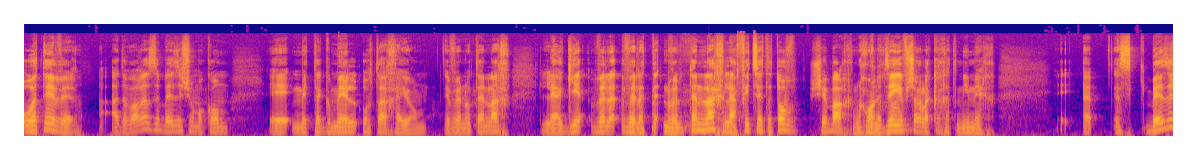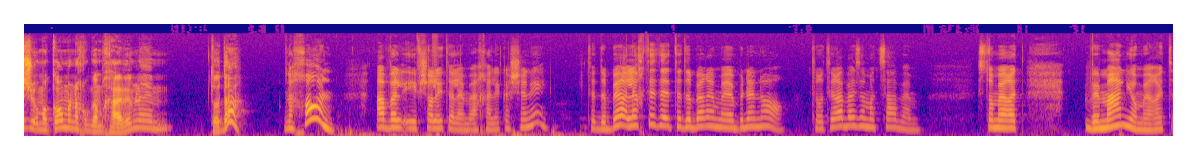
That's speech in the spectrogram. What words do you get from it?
whatever. הדבר הזה באיזשהו מקום אה, מתגמל אותך היום, ונותן לך להגיע, ול, ולת, ונותן לך להפיץ את הטוב שבך, נכון, את זה נכון. אי אפשר לקחת ממך. אה, אז באיזשהו מקום אנחנו גם חייבים להם תודה. נכון, אבל אי אפשר להתעלם מהחלק השני. תדבר, לך תד, תדבר עם אה, בני נוער, תראה באיזה מצב הם. זאת אומרת, ומה אני אומרת?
